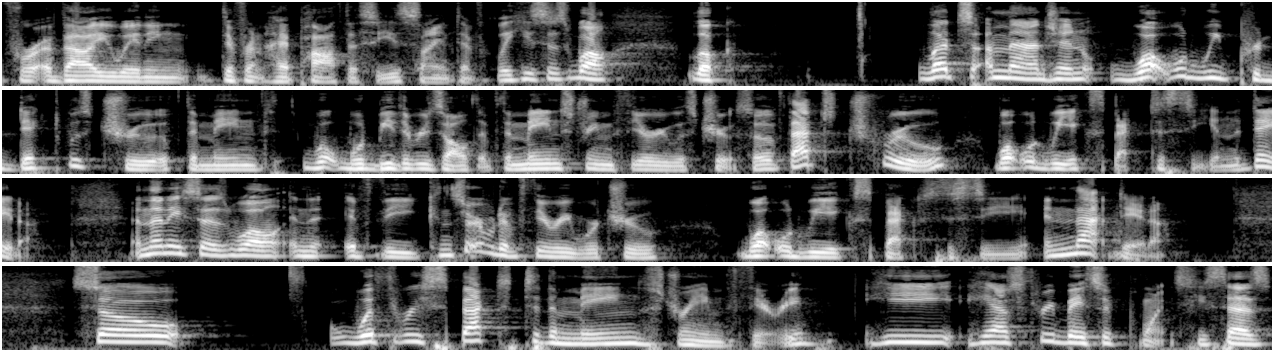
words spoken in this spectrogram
for evaluating different hypotheses scientifically. He says, well, look, let's imagine what would we predict was true if the main what would be the result if the mainstream theory was true. So if that's true, what would we expect to see in the data? And then he says, well, if the conservative theory were true, what would we expect to see in that data? So with respect to the mainstream theory, he he has three basic points. He says,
